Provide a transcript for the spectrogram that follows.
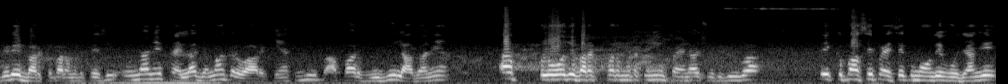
ਜਿਹੜੇ ਵਰਕ ਪਰਮਿਟ ਤੇ ਸੀ, ਉਹਨਾਂ ਨੇ ਫਾਈਲਾਂ ਜਮ੍ਹਾਂ ਕਰਵਾ ਰੱਖੀਆਂ ਸੀ ਵੀ ਆਪਾਂ ਰਿਫਿਊਜੀ ਲਾ ਦਾਨੇ ਆ ਆ ਕਲੋਜ਼ ਵਰਕ ਪਰਮਿਟ ਕਿਉਂ ਪੈਣਾ ਛੁੱਟ ਜੂਗਾ। ਤੇ ਇੱਕ ਪਾਸੇ ਪੈਸੇ ਕਮਾਉਂਦੇ ਹੋ ਜਾਣਗੇ,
